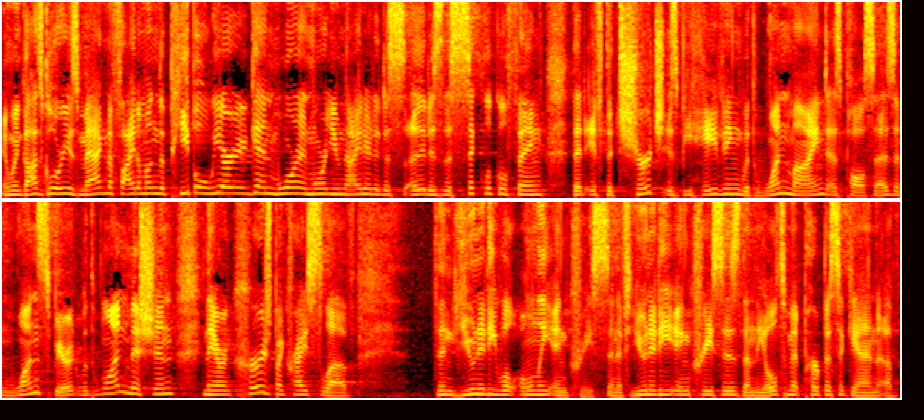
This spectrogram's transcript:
And when God's glory is magnified among the people, we are again more and more united. It is, it is the cyclical thing that if the church is behaving with one mind, as Paul says, and one spirit, with one mission, and they are encouraged by Christ's love, then unity will only increase. And if unity increases, then the ultimate purpose again of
